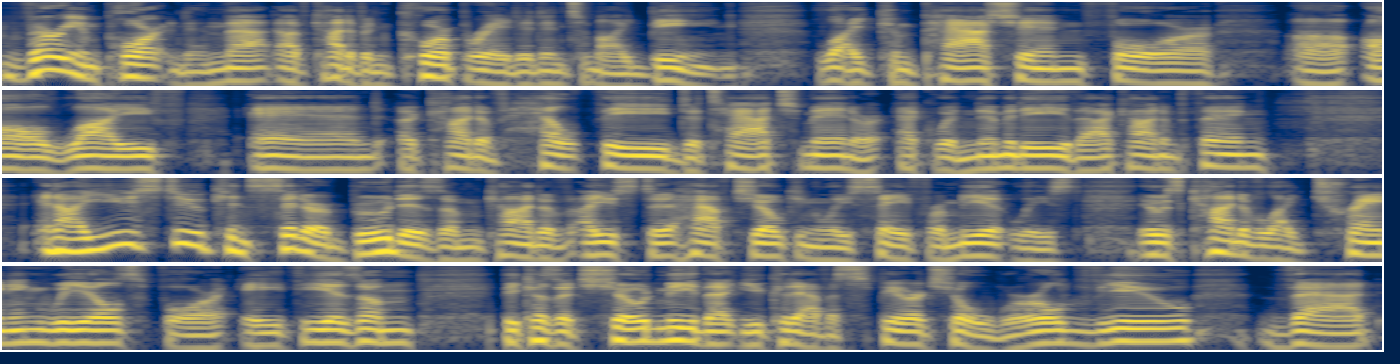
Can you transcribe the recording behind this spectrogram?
very important in that I've kind of incorporated into my being, like compassion for uh, all life and a kind of healthy detachment or equanimity, that kind of thing. And I used to consider Buddhism kind of, I used to half jokingly say, for me at least, it was kind of like training wheels for atheism because it showed me that you could have a spiritual worldview that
